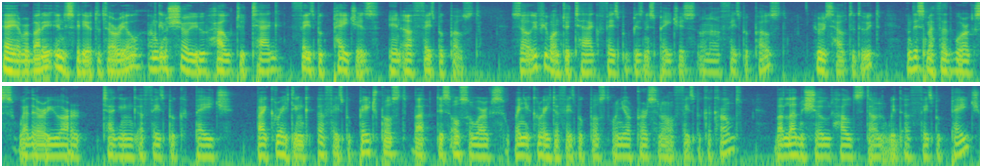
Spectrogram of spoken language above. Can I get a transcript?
Hey everybody, in this video tutorial I'm going to show you how to tag Facebook pages in a Facebook post. So if you want to tag Facebook business pages on a Facebook post, here's how to do it. And this method works whether you are tagging a Facebook page by creating a Facebook page post, but this also works when you create a Facebook post on your personal Facebook account. But let me show how it's done with a Facebook page.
